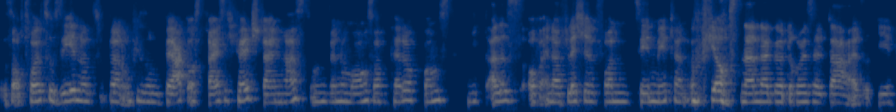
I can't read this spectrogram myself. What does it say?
ist auch toll zu sehen, dass du dann irgendwie so einen Berg aus 30 Feldsteinen hast und wenn du morgens auf Paddock kommst, liegt alles auf einer Fläche von 10 Metern irgendwie auseinandergedröselt da. Also die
